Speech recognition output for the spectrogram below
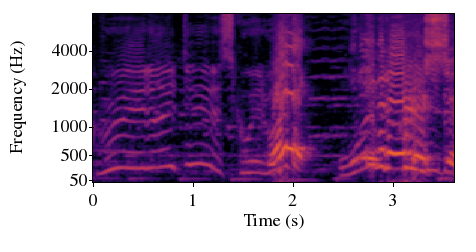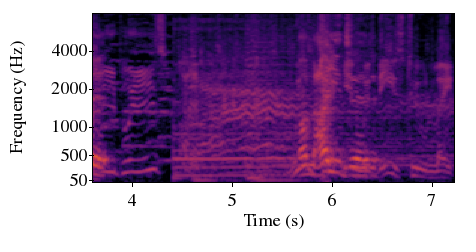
Great idea, Squidward. What? You didn't even order shit. Please. Well, now you Begin with did. these two later.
